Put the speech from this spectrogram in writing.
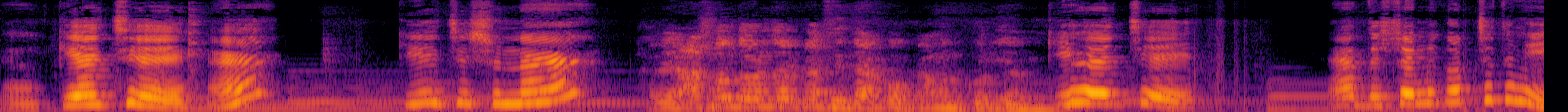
হ্যাঁ, কি হয়েছে? হ্যাঁ? কি হয়েছে শোনা খালি আসো দরজার কাছে দেখো কেমন করি আমি। কি হয়েছে? হ্যাঁ দুষ্টামি করছে তুমি?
